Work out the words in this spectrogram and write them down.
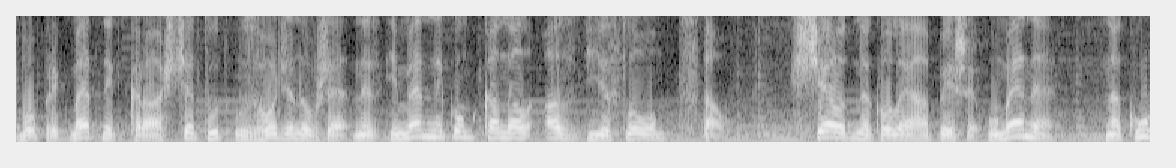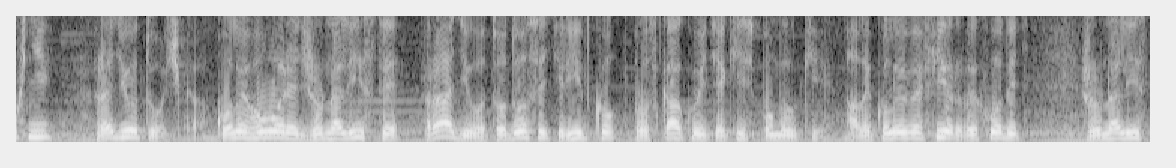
бо прикметник краще тут узгоджено вже не з іменником канал, а з дієсловом став. Ще одна колега пише: у мене на кухні радіоточка. Коли говорять журналісти радіо, то досить рідко проскакують якісь помилки. Але коли в ефір виходить журналіст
